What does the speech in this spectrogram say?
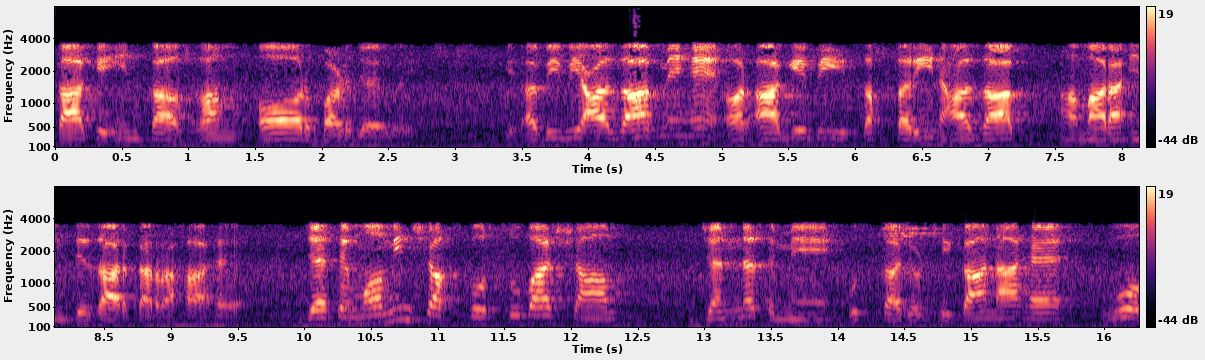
تاکہ ان کا غم اور بڑھ جائے گئے کہ ابھی بھی عذاب میں ہیں اور آگے بھی سخترین عذاب ہمارا انتظار کر رہا ہے۔ جیسے مومن شخص کو صبح شام جنت میں اس کا جو ٹھکانہ ہے، وہ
